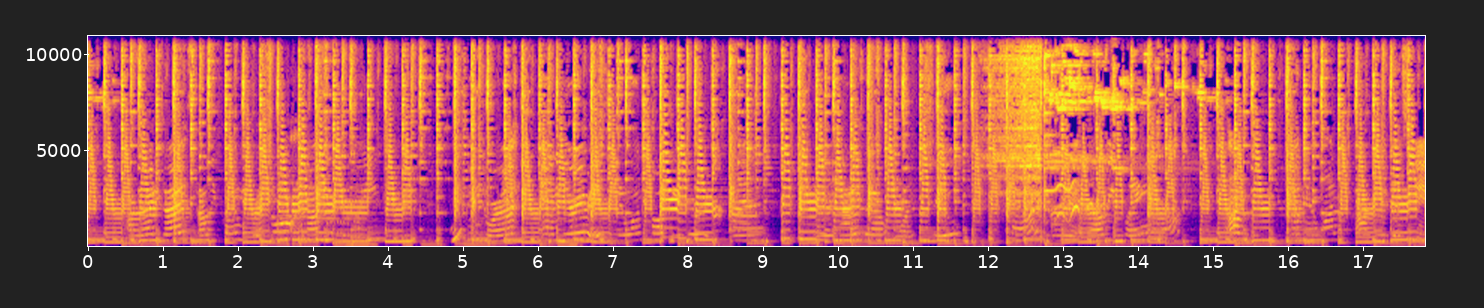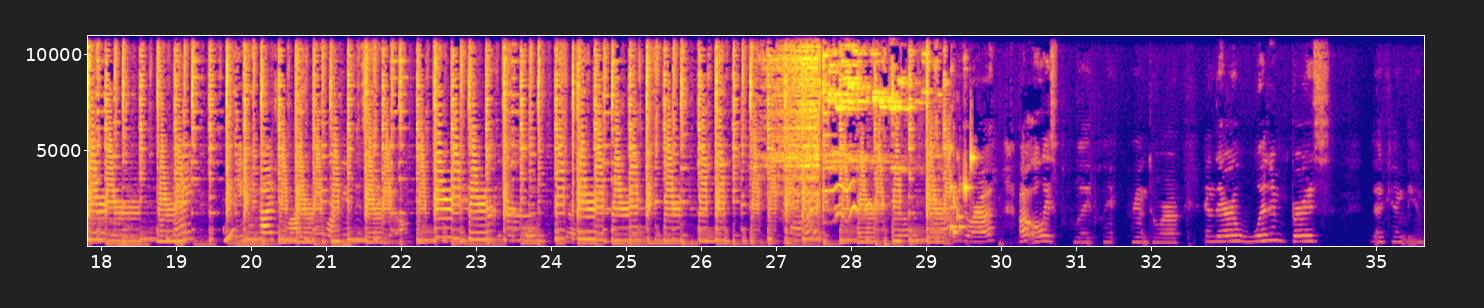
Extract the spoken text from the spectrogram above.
Alright camera, and there are wooden birds that can be.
